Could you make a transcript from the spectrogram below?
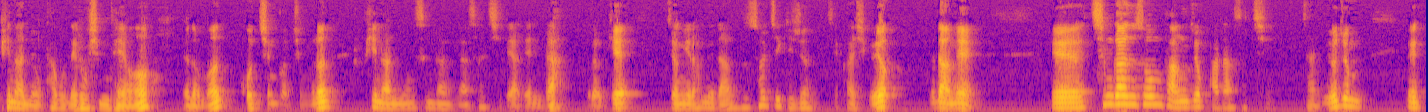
피난용 타고 내려오시면 돼요. 여러분 고층 건축물은 피난용 승강기가 설치돼야 된다. 그렇게 정의를 합니다. 그래서 설치 기준 체크하시고요. 그 다음에 예, 층간소음 바닥 설치. 자, 요즘 예,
